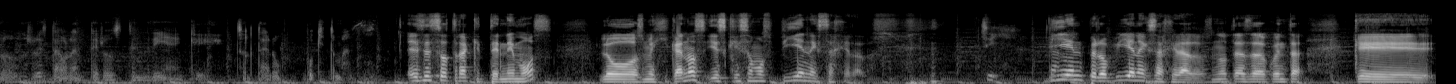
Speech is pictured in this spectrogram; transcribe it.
los restauranteros tendrían que soltar un poquito más. Esa es otra que tenemos los mexicanos y es que somos bien exagerados. Sí. Bien, pero bien exagerados. ¿No te has dado cuenta que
